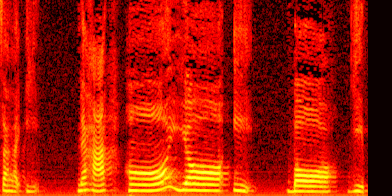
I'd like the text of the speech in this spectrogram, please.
สระอีนะคะหอยออีบอหยิบ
